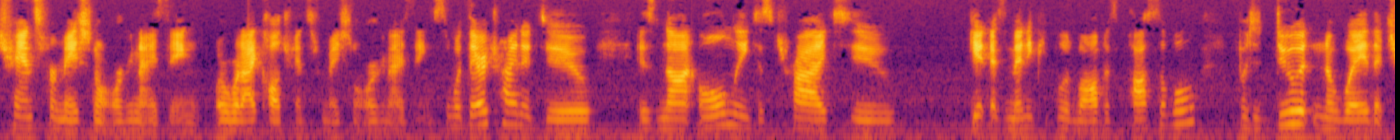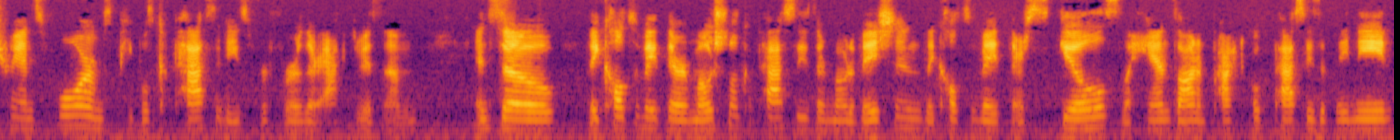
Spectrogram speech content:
transformational organizing, or what I call transformational organizing. So what they're trying to do is not only just try to get as many people involved as possible, but to do it in a way that transforms people's capacities for further activism. And so they cultivate their emotional capacities, their motivations, they cultivate their skills, the hands on and practical capacities that they need,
